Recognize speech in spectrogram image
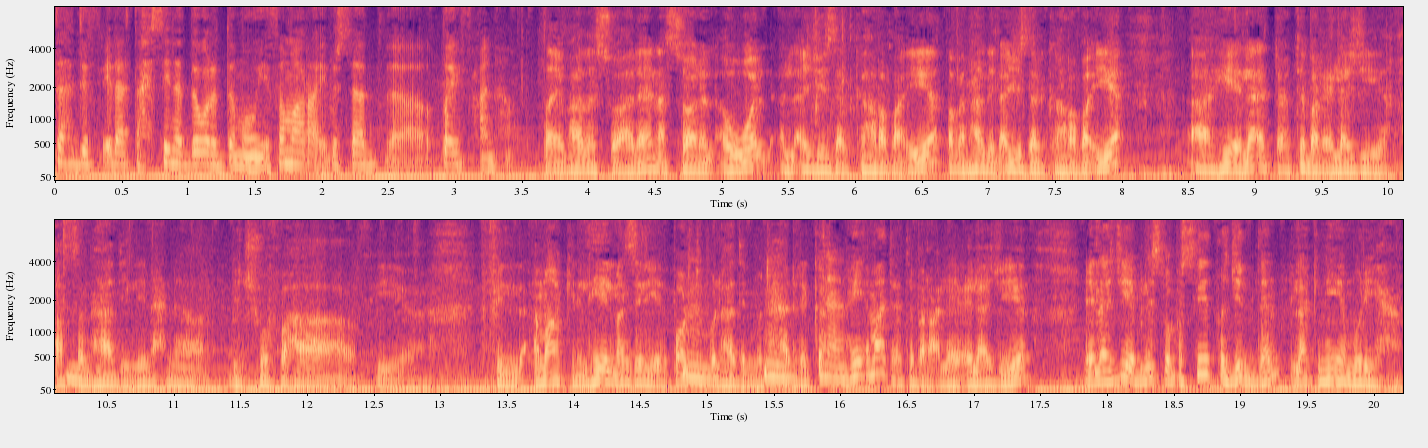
تهدف إلى تحسين الدورة الدموية. فما رأي الأستاذ آه، ضيف عنها؟ طيب هذا السؤالين. السؤال الأول الأجهزة الكهربائية. طبعا هذه الأجهزة الكهربائية آه، هي لا تعتبر علاجية خاصه هذه اللي نحن بنشوفها في في الأماكن اللي هي المنزلية ال portable هذه المتحركة. نعم. هي ما تعتبر على علاجية. علاجية بنسبة بسيطة جدا لكن هي مريحة.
